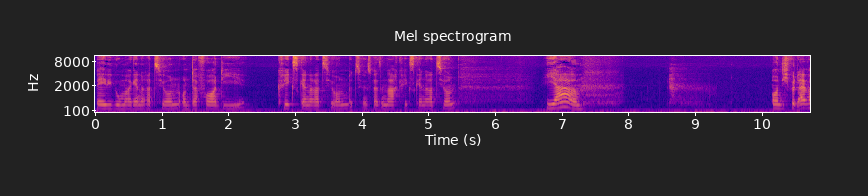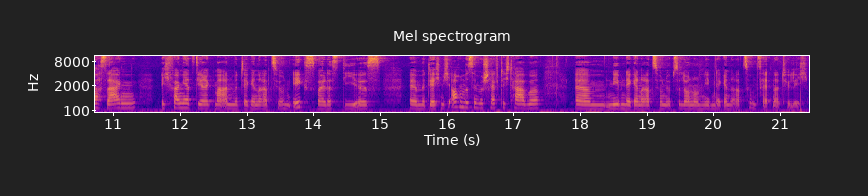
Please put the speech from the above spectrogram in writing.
Babyboomer-Generation und davor die Kriegsgeneration bzw. Nachkriegsgeneration. Ja. Und ich würde einfach sagen, ich fange jetzt direkt mal an mit der Generation X, weil das die ist, äh, mit der ich mich auch ein bisschen beschäftigt habe, ähm, neben der Generation Y und neben der Generation Z natürlich.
